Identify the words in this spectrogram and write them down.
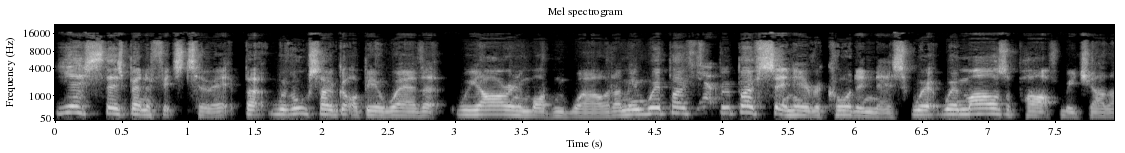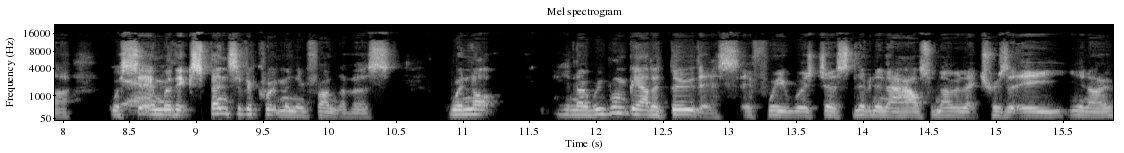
Yes, there's benefits to it, but we've also got to be aware that we are in a modern world. I mean, we're both Yep. we're both sitting here recording this. We're we're miles apart from each other. We're Yeah. sitting with expensive equipment in front of us. We're not, you know, we wouldn't be able to do this if we was just living in a house with no electricity. You know,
